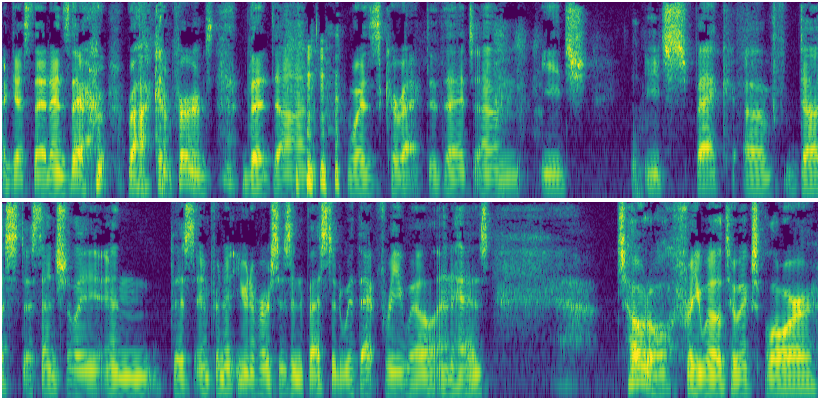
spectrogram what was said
I guess that ends there. Ra confirms that Don was correct. That um, each each speck of dust essentially in this infinite universe is invested with that free will and has total free will to explore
